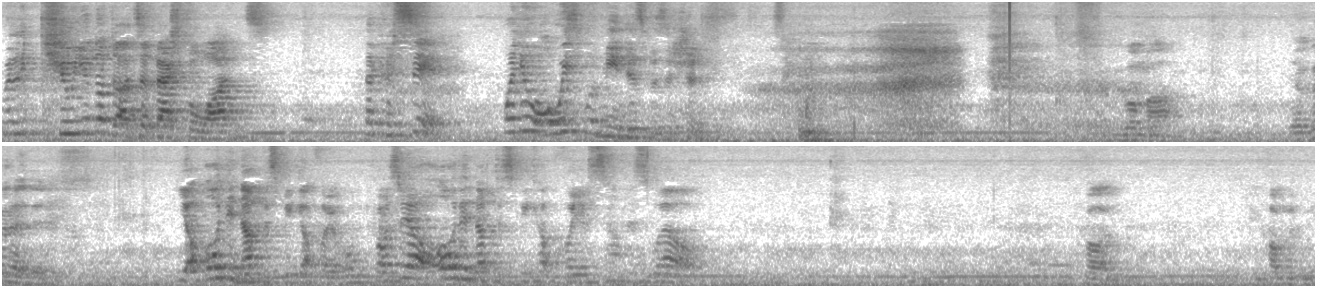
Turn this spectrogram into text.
Will it kill you not to answer back for once? Like I said, why do you always put me in this position? Go, Ma. You're good at this. You're old enough to speak up for your own problems, so you're old enough to speak up for yourself as well. Con, you come with me?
